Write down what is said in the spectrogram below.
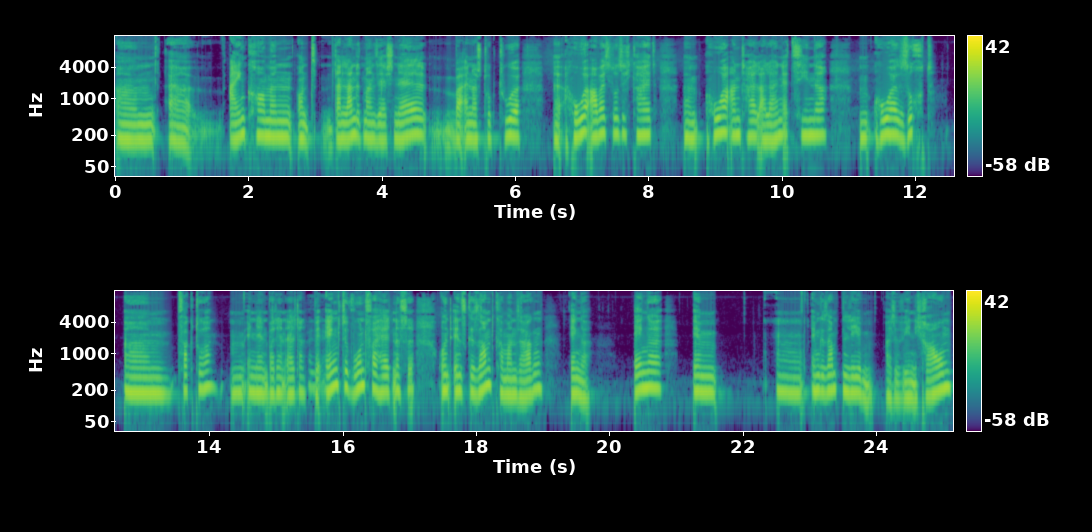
ähm, äh, Einkommen und dann landet man sehr schnell bei einer Struktur äh, hohe Arbeitslosigkeit, ähm, hoher Anteil Alleinerziehender, ähm, hoher Sucht ähm, Faktor in den, bei den Eltern, beengte Wohnverhältnisse und insgesamt kann man sagen, Enge. Enge im, ähm, im gesamten Leben. Also wenig Raum,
